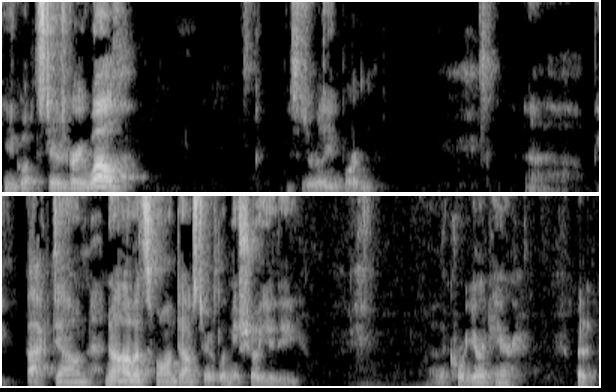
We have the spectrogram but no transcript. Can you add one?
you know, go up the stairs very well. This is really important. Uh, back down. No, let's go on downstairs. Let me show you the uh, the courtyard here. But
